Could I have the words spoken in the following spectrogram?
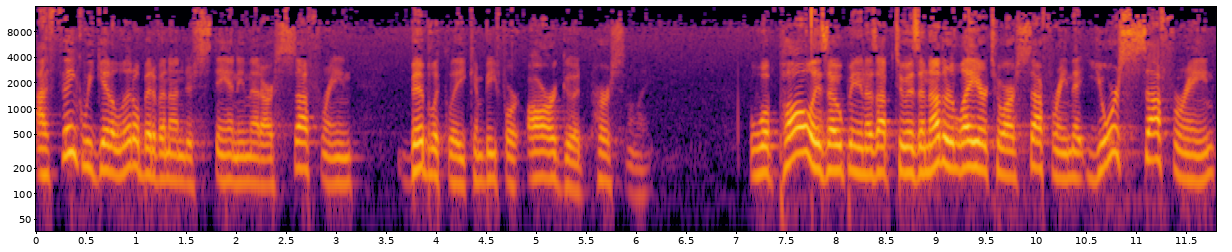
I think we get a little bit of an understanding that our suffering biblically can be for our good personally. What Paul is opening us up to is another layer to our suffering that your suffering,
